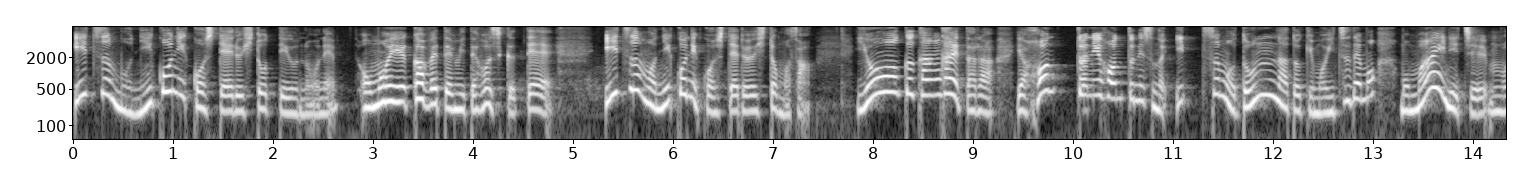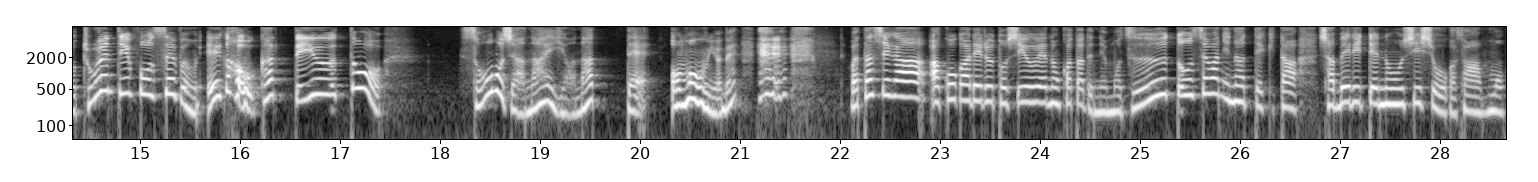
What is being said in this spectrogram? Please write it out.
いつもニコニコしている人っていうのをね思い浮かべてみてほしくていつもニコニコしてる人もさよーく考えたらいや本当に本当にそのいつもどんな時もいつでももう毎日もう24/7笑顔かっていうとそうじゃないよなって思うよね。私が憧れる年上の方でねもうずっとお世話になってきた喋り手の師匠がさも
